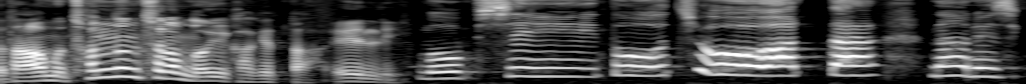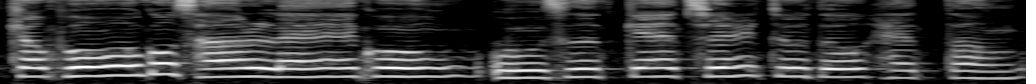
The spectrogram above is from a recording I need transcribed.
자 다음은 첫눈처럼 너길 가겠다. 에일리. 몹시도 좋았다. 나를 지켜보고 설레고 우습게 질투도 했던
